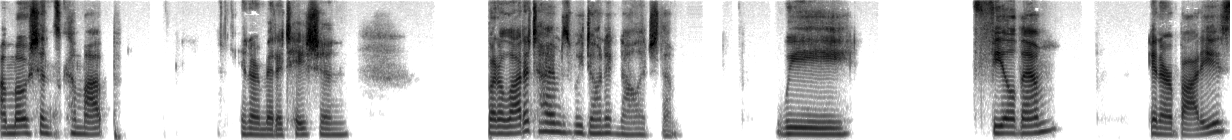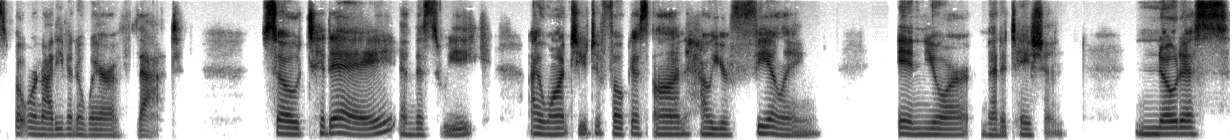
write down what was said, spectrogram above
emotions come up in our meditation, but a lot of times we don't acknowledge them. We feel them in our bodies, but we're not even aware of that. So today and this week, I want you to focus on how you're feeling in your meditation. Notice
